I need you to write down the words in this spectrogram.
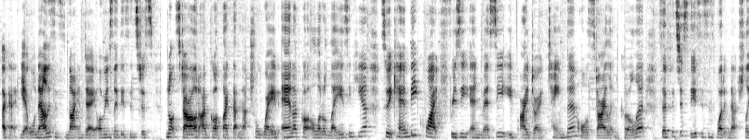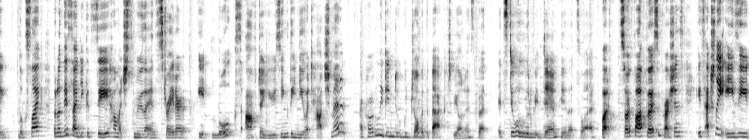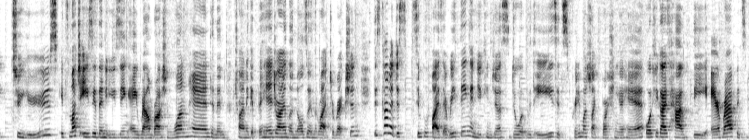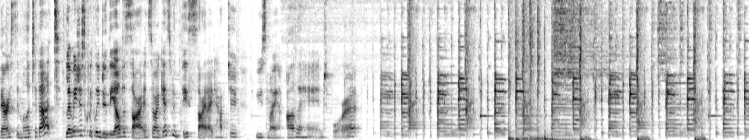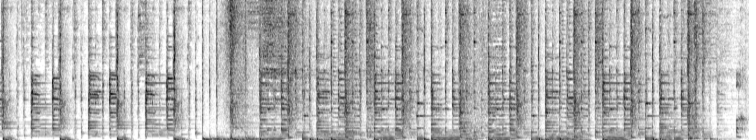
Okay, yeah, well now this is night and day. Obviously this is just not styled. I've got like that natural wave and I've got a lot of layers in here. So it can be quite frizzy and messy if I don't tame them or style it and curl it. So if it's just this, this is what it naturally looks like. But on this side, you can see how much smoother and straighter it looks after using the new attachment. I probably didn't do a good job at the back to be honest, but it's still a little bit damp here, that's why. But so far, first impressions, it's actually easy to use. It's much easier than using a round brush in one hand and then trying to get the hairdryer and the nozzle in the right direction. This kind of just simplifies everything and you can just do it with ease. It's pretty much like brushing your hair. Or if you guys have the Airwrap, it's very similar to that. Let me just quickly do the other side. So I guess with this side, I'd have to use my other hand for it. Oh,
